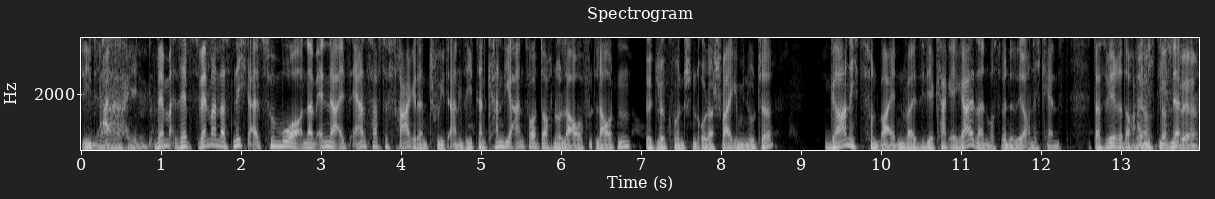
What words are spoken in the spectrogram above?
Die, Nein. Wenn man, selbst wenn man das nicht als Humor und am Ende als ernsthafte Frage dann Tweet ansieht, dann kann die Antwort doch nur lauten, beglückwünschen oder Schweigeminute gar nichts von beiden, weil sie dir kackegal sein muss, wenn du sie auch nicht kennst. Das wäre doch eigentlich ja, die. Ne?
